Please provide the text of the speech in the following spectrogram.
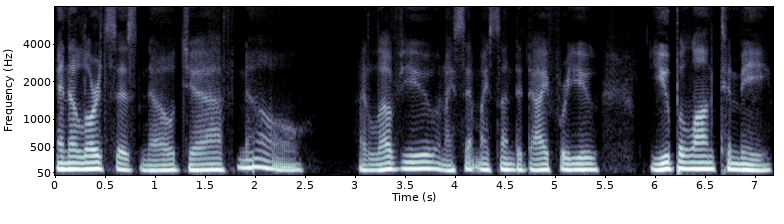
And the Lord says, No, Jeff, no. I love you and I sent my son to die for you. You belong to me.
